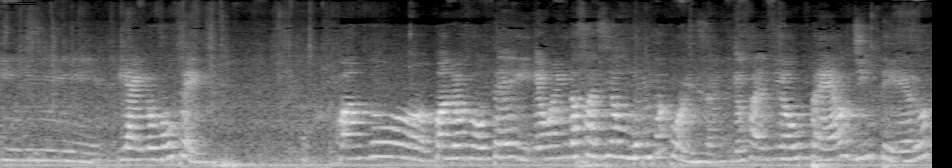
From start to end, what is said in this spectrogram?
E, e aí eu voltei. Quando, quando eu voltei, eu ainda fazia muita coisa. Eu fazia o pré o dia inteiro,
